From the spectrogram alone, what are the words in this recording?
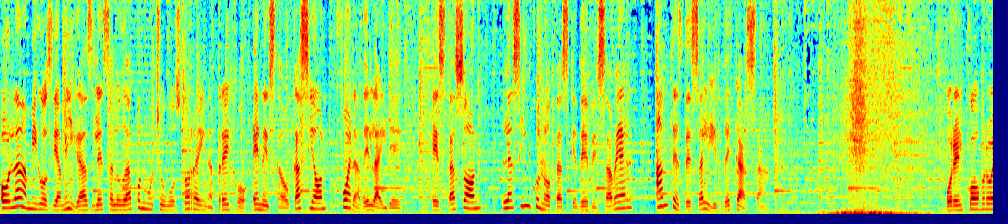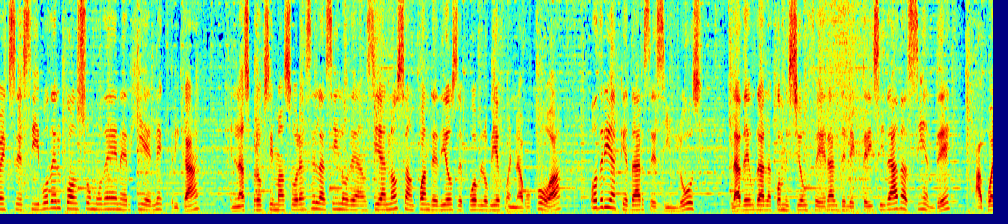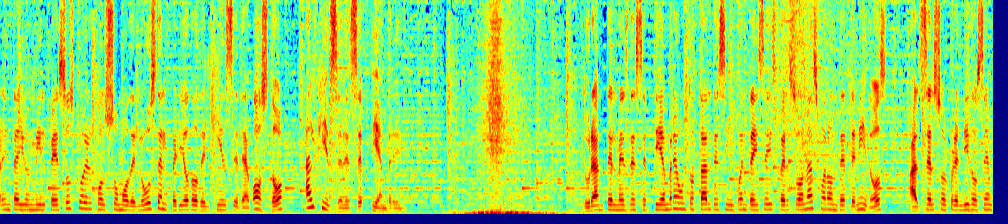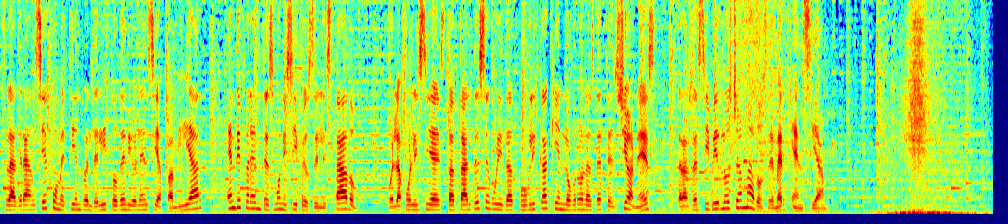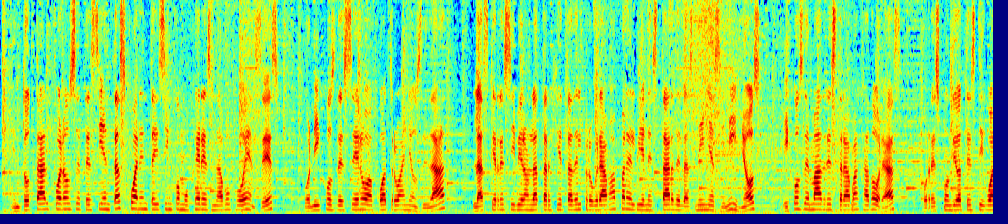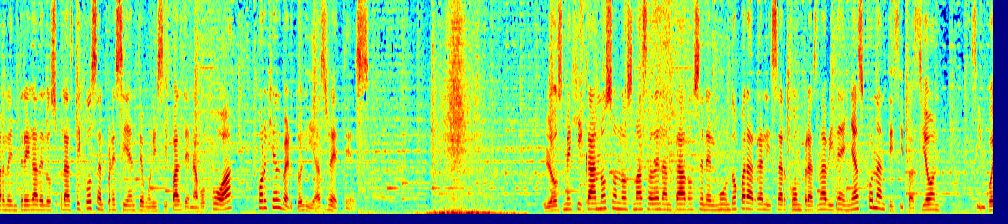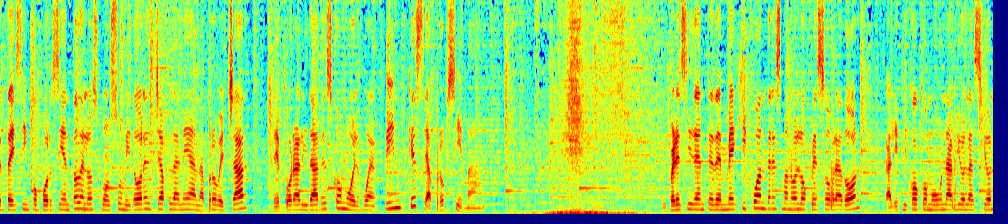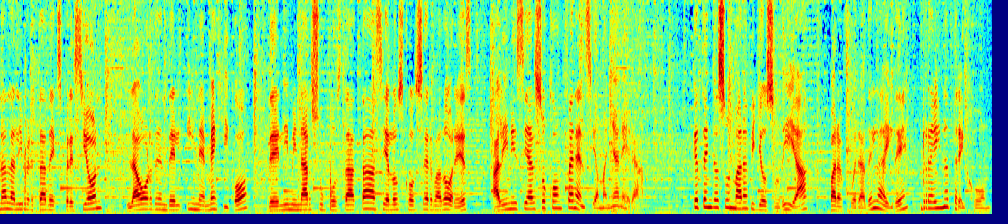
Hola amigos y amigas, les saluda con mucho gusto Reina Trejo, en esta ocasión fuera del aire. Estas son las cinco notas que debes saber antes de salir de casa. Por el cobro excesivo del consumo de energía eléctrica, en las próximas horas el asilo de ancianos San Juan de Dios de Pueblo Viejo en Navojoa podría quedarse sin luz. La deuda a la Comisión Federal de Electricidad asciende a 41 mil pesos por el consumo de luz del periodo del 15 de agosto al 15 de septiembre. Durante el mes de septiembre, un total de 56 personas fueron detenidos al ser sorprendidos en flagrancia cometiendo el delito de violencia familiar en diferentes municipios del estado. Fue la Policía Estatal de Seguridad Pública quien logró las detenciones tras recibir los llamados de emergencia. En total fueron 745 mujeres navojoenses con hijos de 0 a 4 años de edad las que recibieron la tarjeta del programa para el bienestar de las niñas y niños, hijos de madres trabajadoras, correspondió atestiguar la entrega de los plásticos al presidente municipal de Navojoa, Jorge Alberto Elías Retes. Los mexicanos son los más adelantados en el mundo para realizar compras navideñas con anticipación. 55% de los consumidores ya planean aprovechar temporalidades como el buen fin que se aproxima. El presidente de México, Andrés Manuel López Obrador, calificó como una violación a la libertad de expresión la orden del INE México de eliminar su postdata hacia los conservadores al iniciar su conferencia mañanera. Que tengas un maravilloso día. Para fuera del aire, Reina Trejo.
